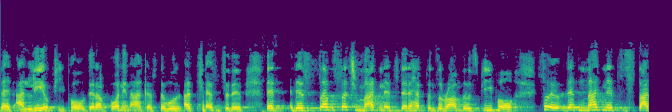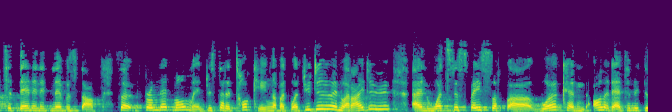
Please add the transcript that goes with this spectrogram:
that are Leo people that are born in August, they will attest to this, that there's some, such magnets that happens around those people. So that magnet started then and it never stopped. So from that moment, we started talking about what you do and what I do and what's the space of uh, work and all of that. And we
